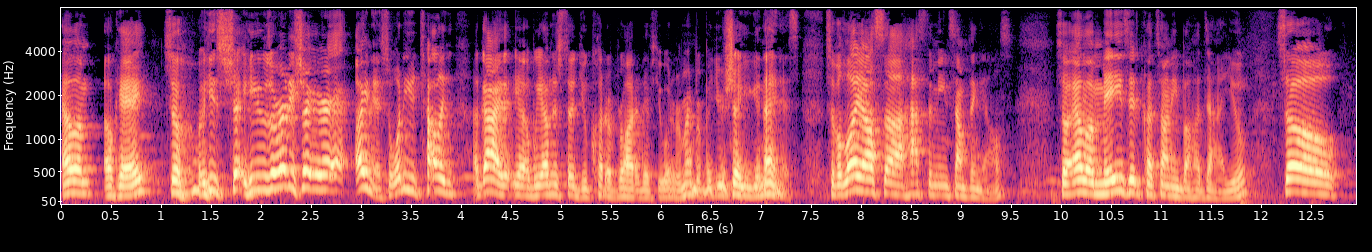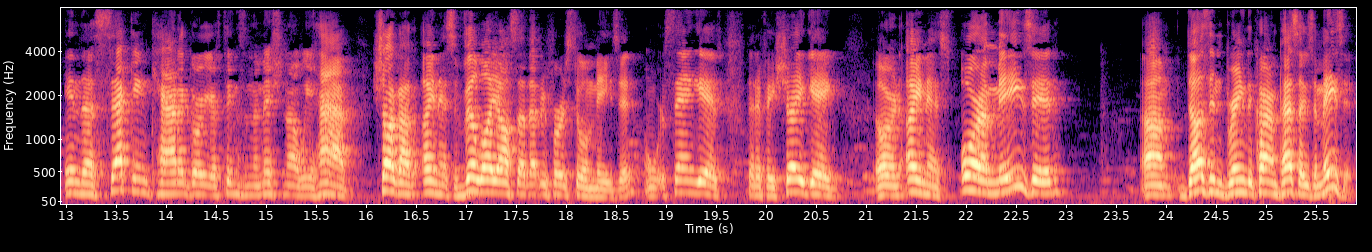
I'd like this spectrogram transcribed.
Elam, okay, so he's he was already shaking einus. So what are you telling a guy that yeah we understood you could have brought it if you would have remembered, but you're shaking an einus. So v'loyasa has to mean something else. So elam mezid katani bahadayu. So in the second category of things in the Mishnah we have shagag einus v'loyasa that refers to a. And what we're saying is that if a shagig or an einus or a mezid um, doesn't bring the Karim Pesach, he's a mezid.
